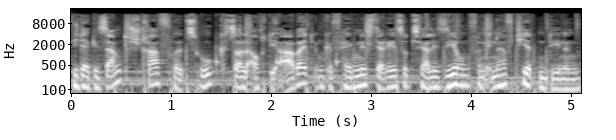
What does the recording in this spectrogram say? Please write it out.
Wie der gesamte Strafvollzug soll auch die Arbeit im Gefängnis der Resozialisierung von Inhaftierten dienen.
